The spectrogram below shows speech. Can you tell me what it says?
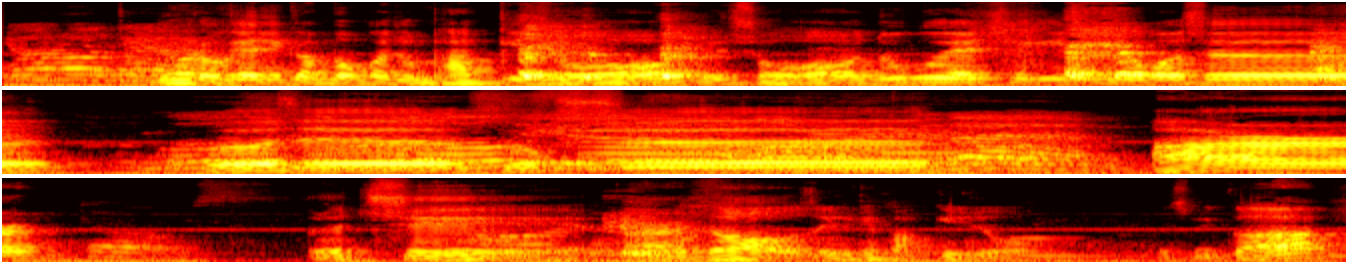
여러 개. 여러 개니까 뭔가 좀 바뀌죠. 그렇죠. 누구의 책인지 이것은 whose books 그렇지. are those 이렇게 바뀌죠. 됐습니까?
